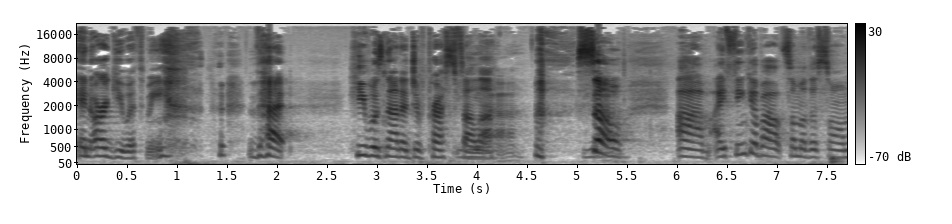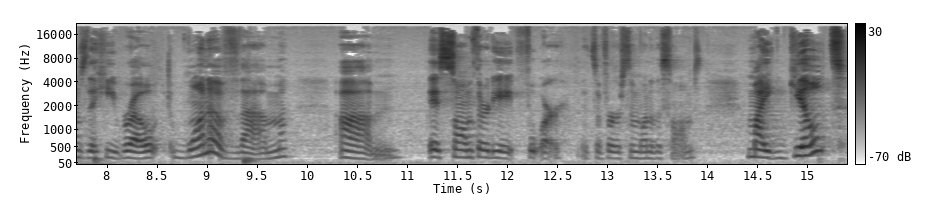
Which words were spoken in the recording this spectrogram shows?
and argue with me that he was not a depressed fella. Yeah. So um, I think about some of the Psalms that he wrote. One of them um, is Psalm 38 4. It's a verse in one of the Psalms. My guilt,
